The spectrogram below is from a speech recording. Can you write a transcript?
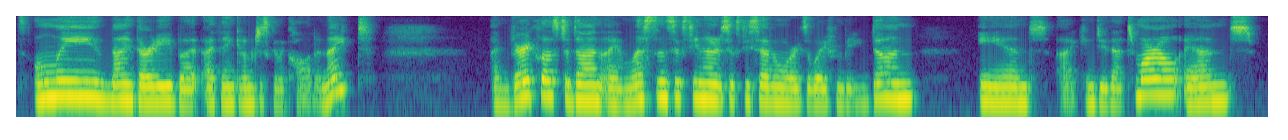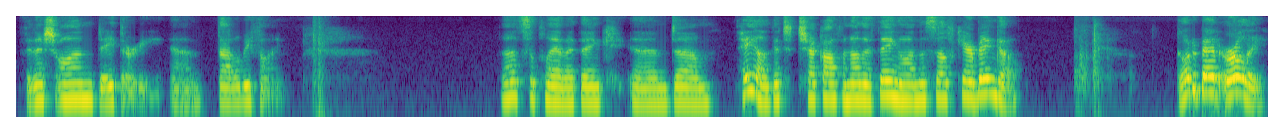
It's only 9.30, but I think I'm just going to call it a night. I'm very close to done. I am less than 1,667 words away from being done, and I can do that tomorrow and finish on day 30, and that'll be fine. That's the plan, I think, and um, hey, I'll get to check off another thing on the self-care bingo. Go to bed early.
